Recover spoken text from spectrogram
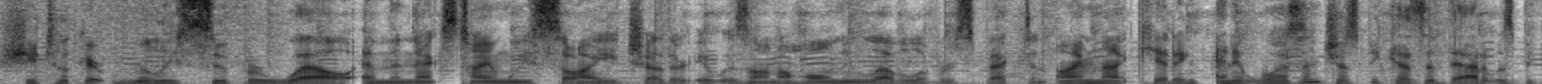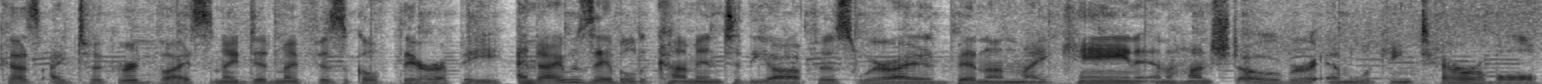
She took it really super well, and the next time we saw each other, it was on a whole new level of respect, and I'm not kidding. And it wasn't just because of that, it was because I took her advice and I did my physical therapy, and I was able to come into the office where I had been on my cane and hunched over and looking terrible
